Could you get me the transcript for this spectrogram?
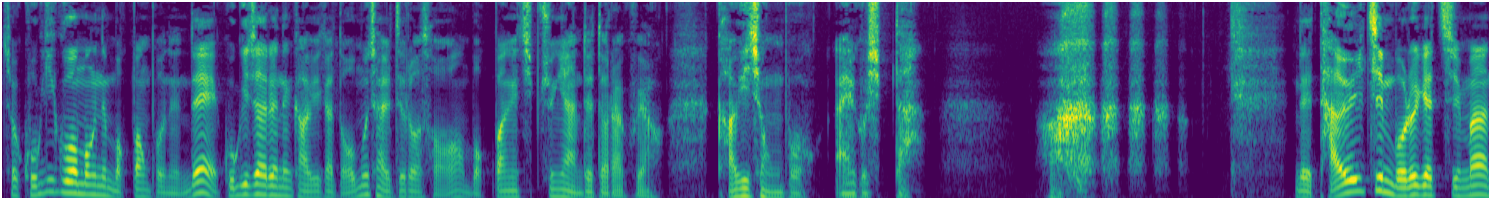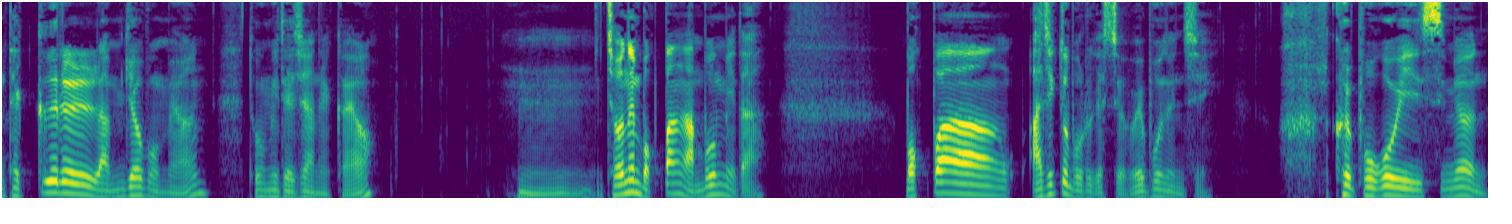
저 고기 구워 먹는 먹방 보는데 고기 자르는 가위가 너무 잘 들어서 먹방에 집중이 안 되더라고요. 가위 정보 알고 싶다. 아. 네, 닿을진 모르겠지만 댓글을 남겨보면 도움이 되지 않을까요? 음, 저는 먹방 안 봅니다. 먹방 아직도 모르겠어요. 왜 보는지. 그걸 보고 있으면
